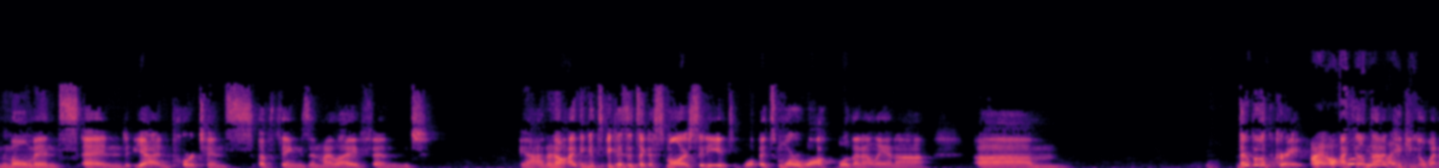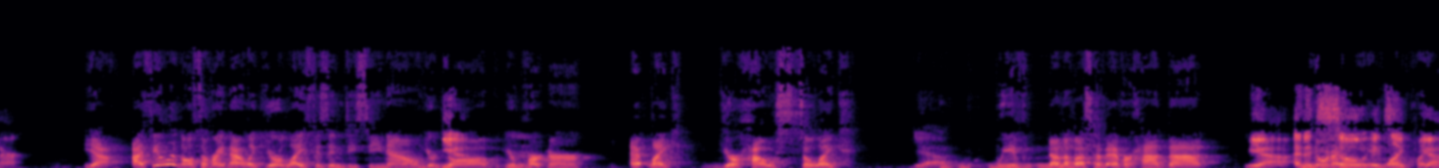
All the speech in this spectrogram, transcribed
moments and yeah, importance of things in my life and yeah, I don't know. I think it's because it's like a smaller city. It's it's more walkable than Atlanta. Um, they're both great. I also I feel, bad like, picking a winner. Yeah, I feel like also right now, like your life is in DC now. Your Yeah. job, your Mhm. partner, at like your house. So like Yeah. we've none of us have ever had that. Yeah, and You it's know what I so mean? It's one like yeah,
